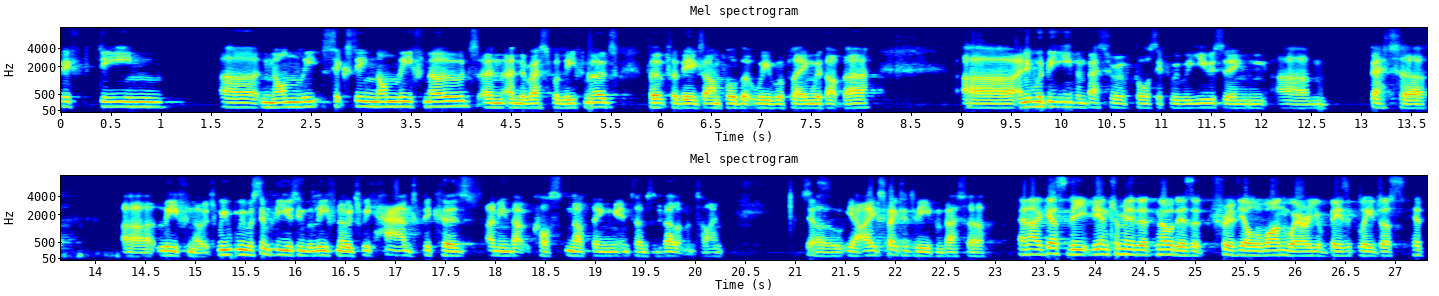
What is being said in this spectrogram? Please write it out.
15 uh, non-leaf, 16 non-leaf nodes, and and the rest were leaf nodes for for the example that we were playing with up there. Uh, and it would be even better, of course, if we were using um, better uh, leaf nodes. We, we were simply using the leaf nodes we had because, I mean, that cost nothing in terms of development time. So, yes. yeah, I expect it to be even better and I guess the, the intermediate node is a trivial one where you basically just hit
